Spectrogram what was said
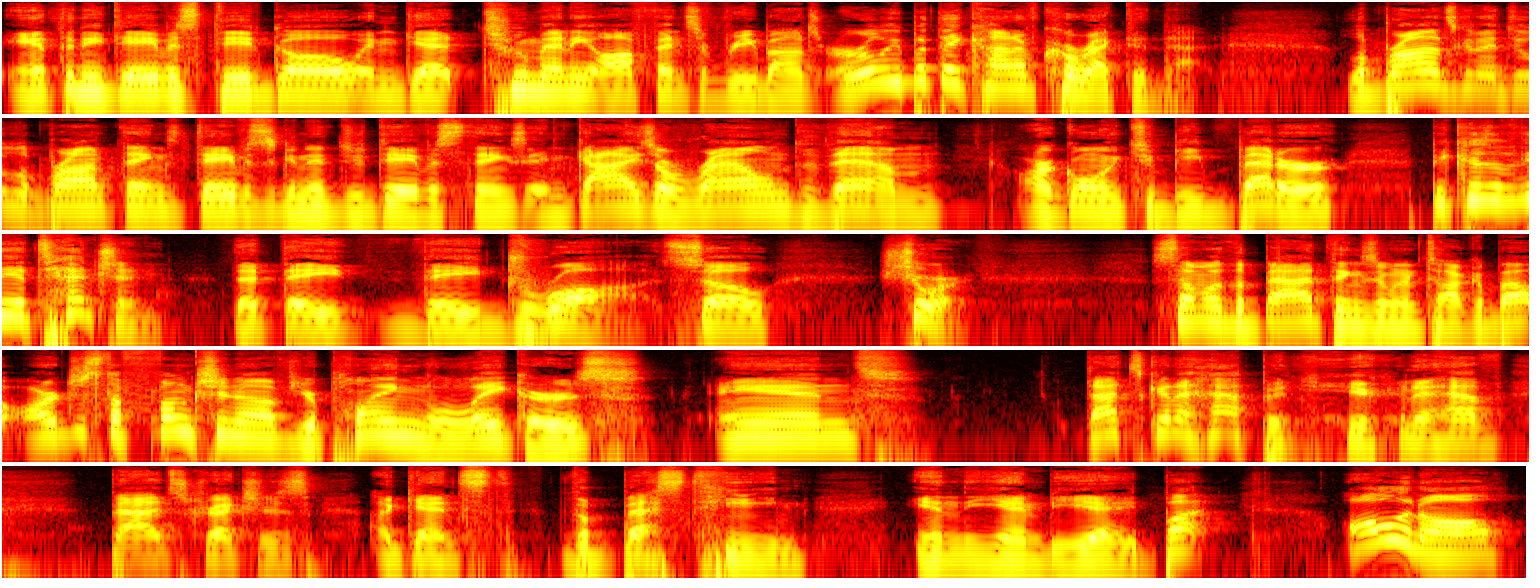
Anthony Davis did go and get too many offensive rebounds early, but they kind of corrected that. LeBron's going to do LeBron things, Davis is going to do Davis things, and guys around them are going to be better because of the attention that they they draw. So, sure, some of the bad things I'm going to talk about are just a function of you're playing the Lakers and that's going to happen. You're going to have bad stretches against the best team in the NBA. But all in all,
